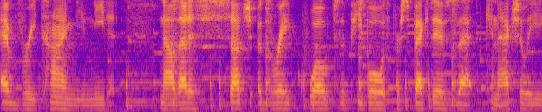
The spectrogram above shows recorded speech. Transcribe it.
every time you need it. Now, that is such a great quote to the people with perspectives that can actually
